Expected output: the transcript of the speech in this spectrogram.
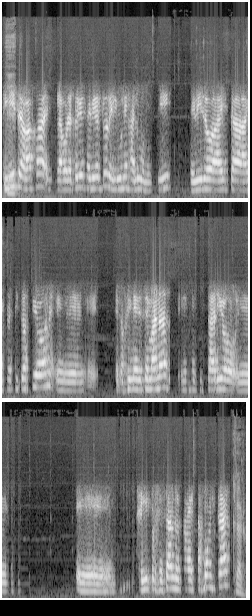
Y trabaja, el laboratorio es abierto de lunes a lunes, ¿sí? Debido a esta, esta situación, eh, en los fines de semana es necesario eh, eh, seguir procesando todas estas muestras. Claro.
